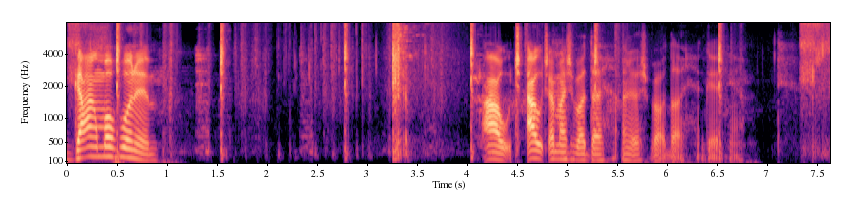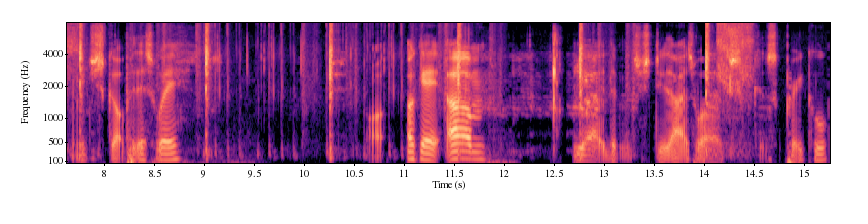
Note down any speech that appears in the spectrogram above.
Gang up on him. Ouch, ouch, I'm actually about to die. I'm actually about to die. Okay, okay. Let me just go up this way. Oh, okay, um yeah, let me just do that as well. It's, pretty cool.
